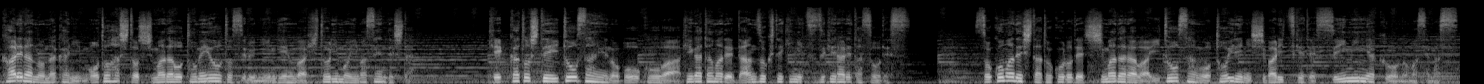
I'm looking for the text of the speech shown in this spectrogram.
彼らの中に本橋と島田を止めようとする人間は一人もいませんでした。結果として伊藤さんへの暴行は明け方まで断続的に続けられたそうです。そこまでしたところで島田らは伊藤さんをトイレに縛り付けて睡眠薬を飲ませます。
